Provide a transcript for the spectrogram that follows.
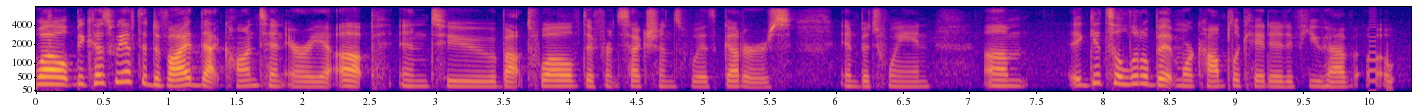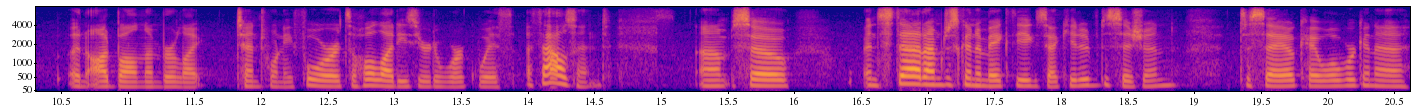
Well, because we have to divide that content area up into about 12 different sections with gutters in between, um, it gets a little bit more complicated if you have a, an oddball number like 1024. It's a whole lot easier to work with 1,000. Um, so instead, I'm just going to make the executive decision to say, okay, well, we're going to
